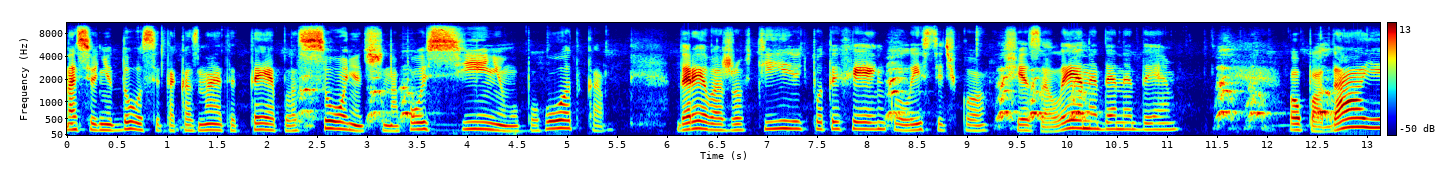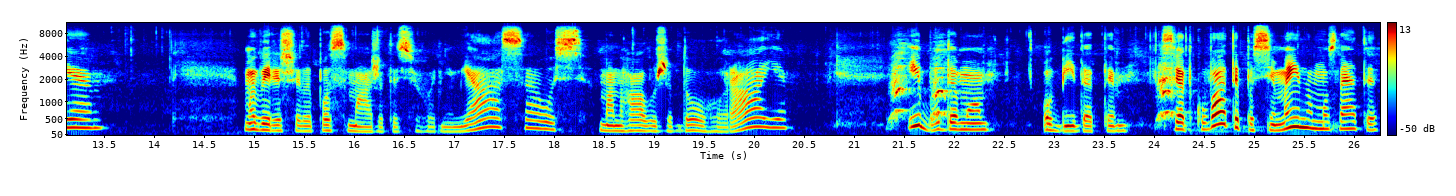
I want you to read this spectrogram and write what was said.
На сьогодні досить така, знаєте, тепла, сонячна, по-осінньому погодка. Дерева жовтіють потихеньку, листячко ще зелене де-не-де. Опадає. Ми вирішили посмажити сьогодні м'ясо. Ось мангал уже догорає. І будемо обідати. Святкувати по-сімейному, знаєте,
